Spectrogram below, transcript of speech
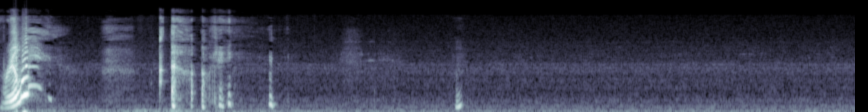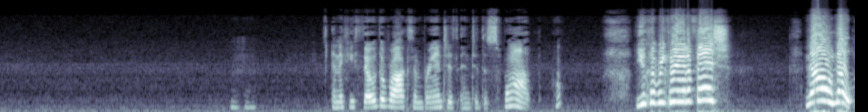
Really? okay. hmm? Mm-hmm. And if you throw the rocks and branches into the swamp, huh? you can recreate a fish. No, no,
